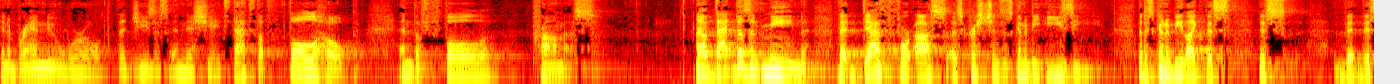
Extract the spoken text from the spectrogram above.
in a brand new world that Jesus initiates. That's the full hope and the full promise. Now, that doesn't mean that death for us as Christians is going to be easy, that it's going to be like this, this, this,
